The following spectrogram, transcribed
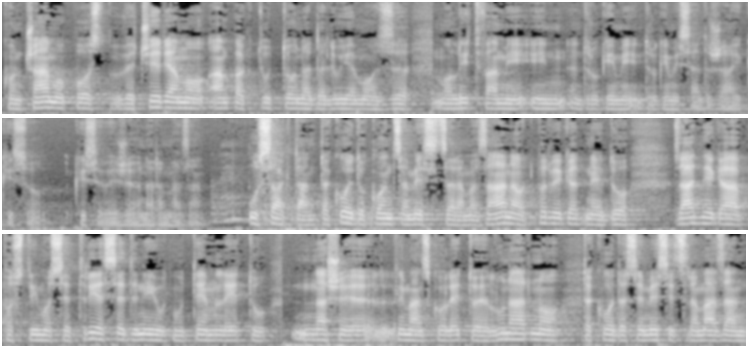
končamo post, večerjamo, ampak tudi to nadaljujemo z molitvami in drugimi, drugimi sadržaji, ki so ki se vežejo na Ramazan. Vsak dan, takoj do konca meseca Ramazana, od prvega dne do zadnjega, postimo se 30 dni v tem letu. Naše limansko leto je lunarno, tako da se mesec Ramazan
